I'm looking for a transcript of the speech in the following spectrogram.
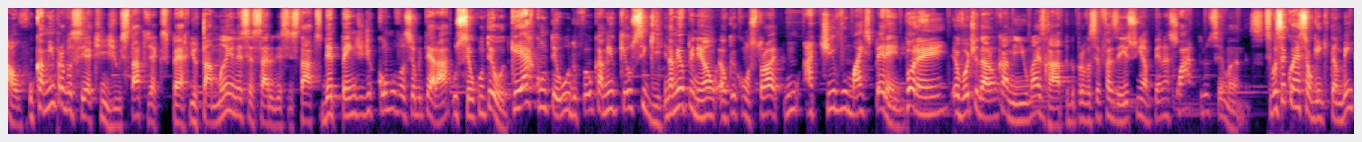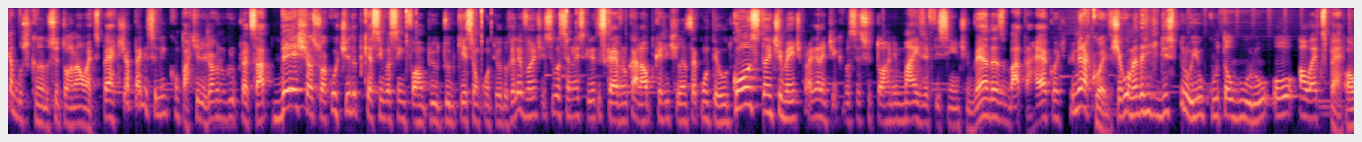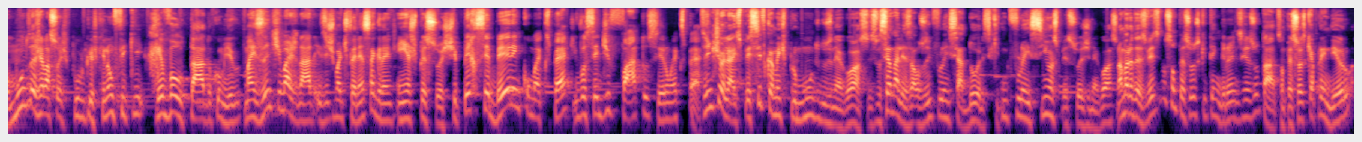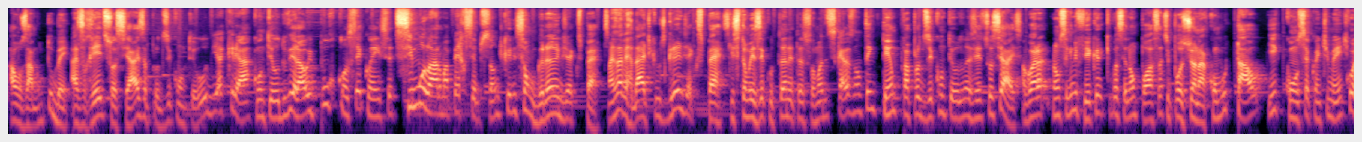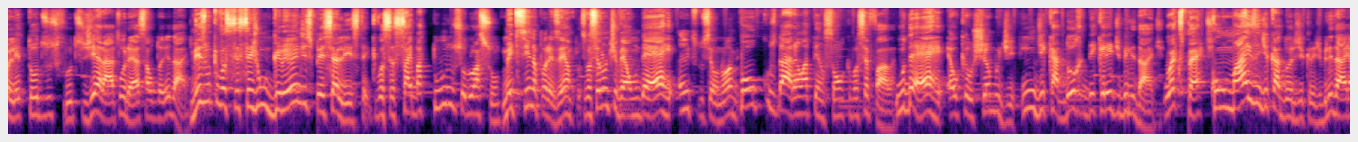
cliente-alvo. O caminho para você atingir o status de expert e o tamanho necessário desse status depende de como você obterá o seu conteúdo. Criar conteúdo foi o caminho que eu segui e, na minha opinião, é o que constrói um ativo mais perene. Porém, eu vou te dar um caminho mais rápido para você fazer isso em apenas quatro semanas. Se você conhece alguém que também está buscando se tornar um expert, já pega esse link, compartilha, joga no grupo de WhatsApp, deixa a sua curtida, porque assim você informa para o YouTube que esse é um conteúdo relevante. E se você não é inscrito, inscreve no canal, porque a gente lança conteúdo constantemente para garantir que você se torne mais eficiente em vendas, bata recorde. Primeira coisa, chegou o momento da gente destruir o culto ao guru ou ao expert. Ó, o mundo das relações públicas que não fique revoltado comigo, mas antes de mais nada, existe uma diferença grande em as pessoas te perceberem como expert e você de fato ser um expert. Se a gente olhar especificamente para o mundo dos negócios, se você analisar os influenciadores que influenciam as pessoas de negócio, na maioria das vezes não são pessoas que têm grandes resultados, são pessoas que aprenderam a usar muito bem as redes sociais, a produzir conteúdo e a criar conteúdo viral e, por consequência, simular uma percepção de que eles são grandes experts. Mas na verdade, que os grandes experts que estão executando e transformando, esses caras não têm tempo para produzir conteúdo nas redes sociais. Agora, não significa que você não possa se posicionar como tal e, consequentemente, colher todos os frutos gerados por essa autoridade. Mesmo que você seja um grande especialista e que você saiba tudo sobre o assunto. Medicina, por exemplo, se você não tiver um DR antes do seu nome, poucos darão atenção ao que você fala. O DR é o que eu chamo de indicador de credibilidade. O expert, com mais indicadores de credibilidade,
